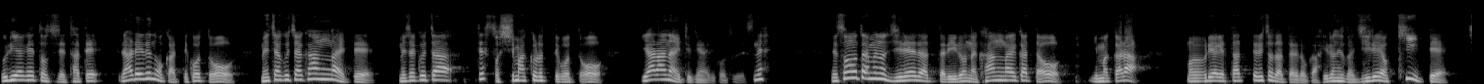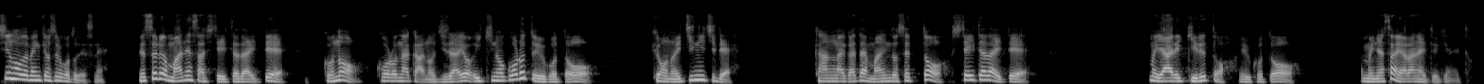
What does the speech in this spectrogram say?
売上として立てられるのかってことをめちゃくちゃ考えて、めちゃくちゃテストしまくるってことをやらないといけないってことですね。でそのための事例だったり、いろんな考え方を今から、まあ、売上立ってる人だったりとか、いろんな人の事例を聞いて、死ぬほど勉強することですね。で、それを真似させていただいて、このコロナ禍の時代を生き残るということを、今日の一日で考え方やマインドセットをしていただいて、まあ、やりきるということを、まあ、皆さんやらないといけないと。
